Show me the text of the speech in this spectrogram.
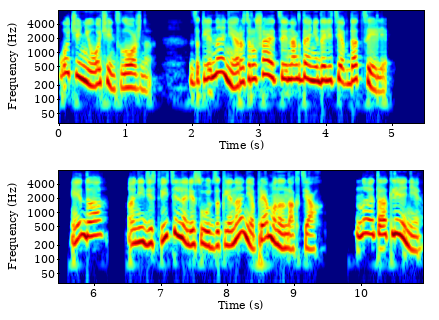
очень и очень сложно. Заклинание разрушается иногда, не долетев до цели. И да, они действительно рисуют заклинания прямо на ногтях. Но это отление.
